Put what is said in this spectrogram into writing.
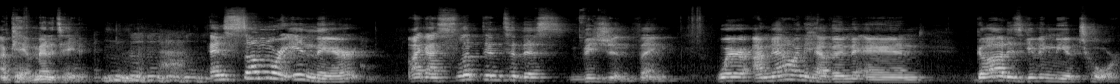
Okay, I'm meditating, and somewhere in there, like I slipped into this vision thing, where I'm now in heaven, and God is giving me a tour.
